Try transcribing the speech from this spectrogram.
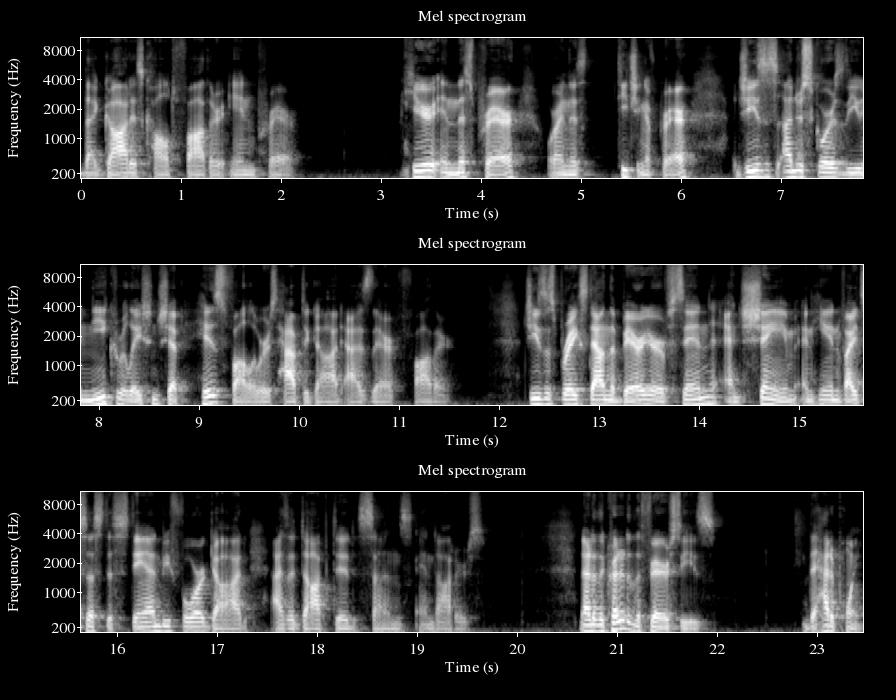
that God is called Father in prayer. Here in this prayer, or in this teaching of prayer, Jesus underscores the unique relationship his followers have to God as their Father. Jesus breaks down the barrier of sin and shame, and he invites us to stand before God as adopted sons and daughters. Now, to the credit of the Pharisees, they had a point.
